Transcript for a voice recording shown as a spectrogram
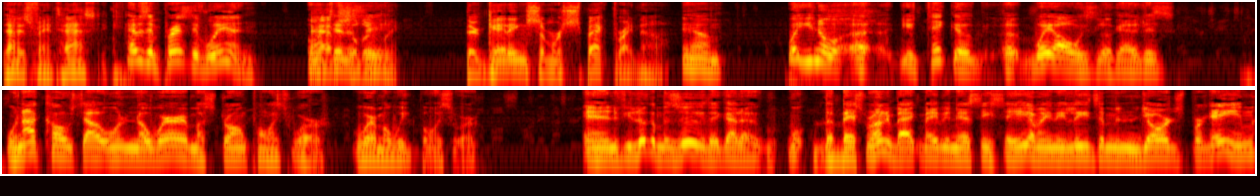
That is fantastic. That was an impressive win. Absolutely. Tennessee. They're getting some respect right now. Yeah. Well, you know, uh, you take a, a way I always look at it is when I coached, I wanted to know where my strong points were, where my weak points were. And if you look at Mizzou, they got a the best running back maybe in the SEC. I mean, he leads them in yards per game.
